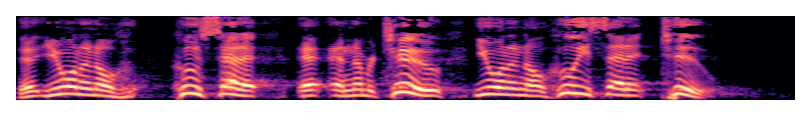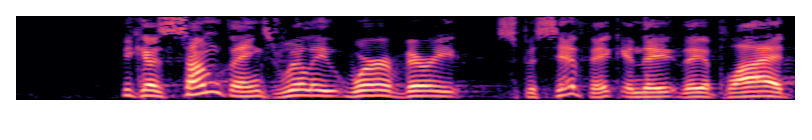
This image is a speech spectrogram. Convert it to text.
Uh, you want to know who said it. And number two, you want to know who he said it to. Because some things really were very specific and they, they applied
